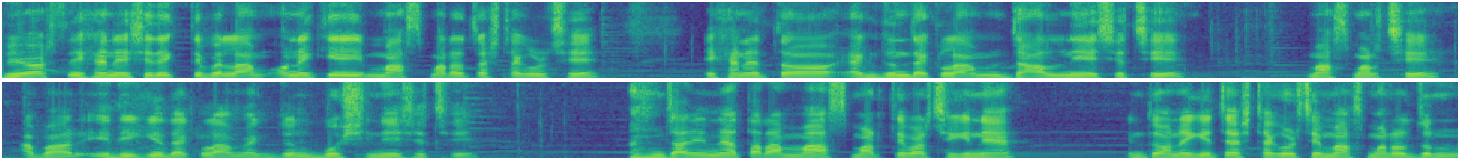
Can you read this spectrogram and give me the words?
ভিউয়ার্স এখানে এসে দেখতে পেলাম, অনেকেই মাছ মারার চেষ্টা করছে। এখানে তো একজন দেখলাম জাল নিয়ে এসেছে, মাছ মারছে। আবার এদিকে দেখলাম একজন বসি নিয়ে এসেছে। জানি না তারা মাছ মারতে পারছে কিনা, কিন্তু অনেকে চেষ্টা করছে মাছ মারার জন্য।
